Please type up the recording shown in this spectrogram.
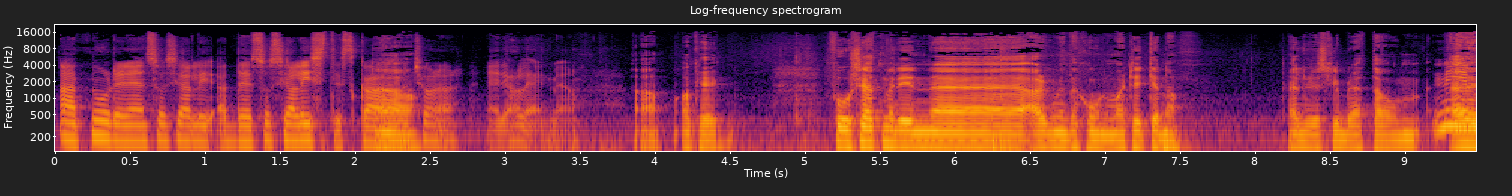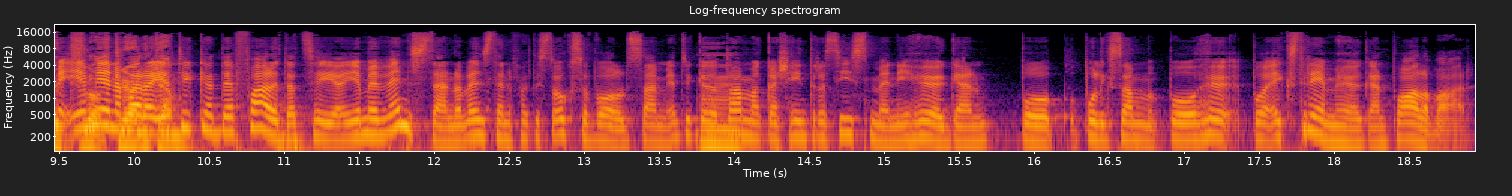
Att Norden är sociali att det är socialistiska Ja. nationer. Nej, det håller jag inte med om. Ja, okej. Fortsätt med din eh, argumentation om artikeln då. Eller du skulle berätta om... Nej, eller, jag, men- jag förlåt, menar bara, jag tycker att det är farligt att säga, ja men vänstern då, vänstern är faktiskt också våldsam. Jag tycker att Mm. då tar man kanske inte rasismen i högern på, på, liksom, på, hö, på extremhögern på allvar.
